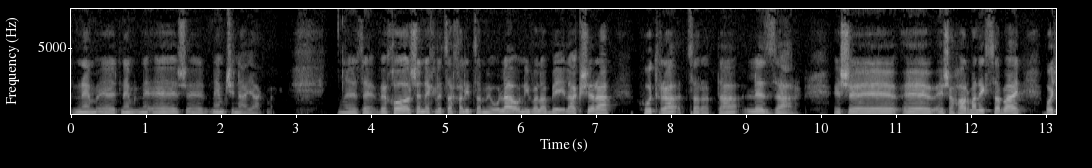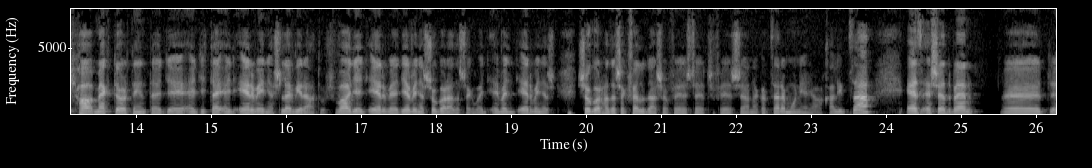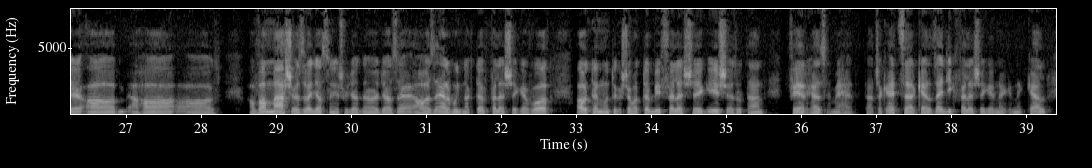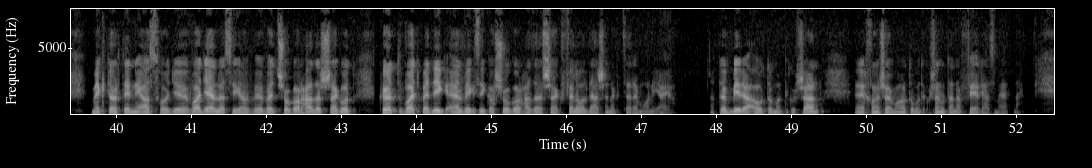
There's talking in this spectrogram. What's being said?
nem, nem, nem csinálják meg. וכל שנחלצה חליצה מעולה או נבהלה בעילה כשרה, hutra carata lezár. És, és a harmadik szabály, hogy ha megtörtént egy, egy, egy érvényes levirátus, vagy egy, érve, egy érvényes sogorházasság, vagy, vagy egy érvényes sogorházasság felúdása felsősának a ceremóniája a halicá, ez esetben a, ha, a, ha van más özvegyasszony is, ugye, hogy az, ha az elhunytnak több felesége volt, automatikusan a többi feleség is ezután férhez mehet. Tehát csak egyszer kell, az egyik feleségének kell megtörténni az, hogy vagy elveszi a vagy sogorházasságot, köt, vagy pedig elvégzik a sogorházasság feloldásának ceremóniája. A többire automatikusan, hangsúlyom automatikusan utána férhez mehetnek.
